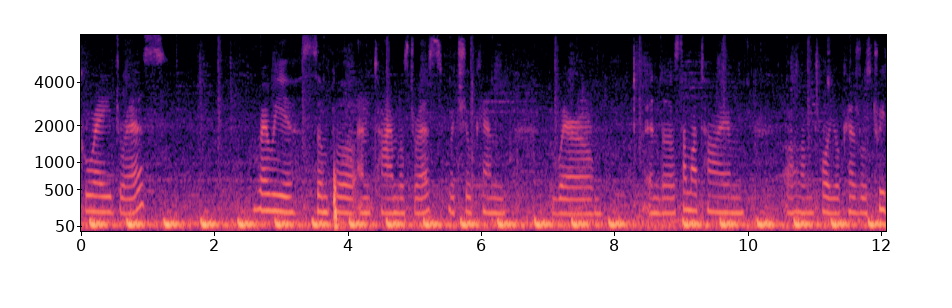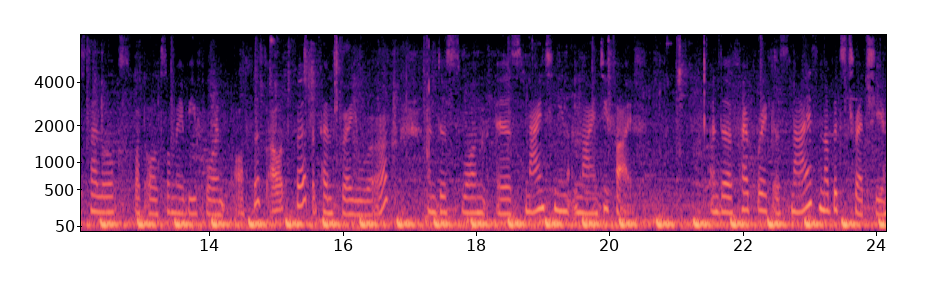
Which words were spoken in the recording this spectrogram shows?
gray dress. Very simple and timeless dress which you can wear in the summertime um, for your casual street style looks but also maybe for an office outfit depends where you work. And this one is 19.95 and the fabric is nice and a bit stretchy.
